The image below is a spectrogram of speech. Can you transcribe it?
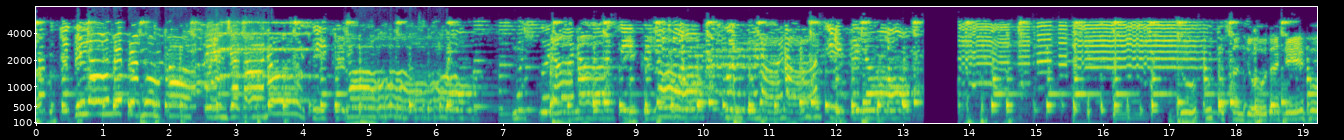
सबके दिलों में प्रभु का प्रेम जगाना सीख लो। मुस्कुराना सीख लो गुनगुनाना सीख लो। जो कुछ संजो रहे हो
